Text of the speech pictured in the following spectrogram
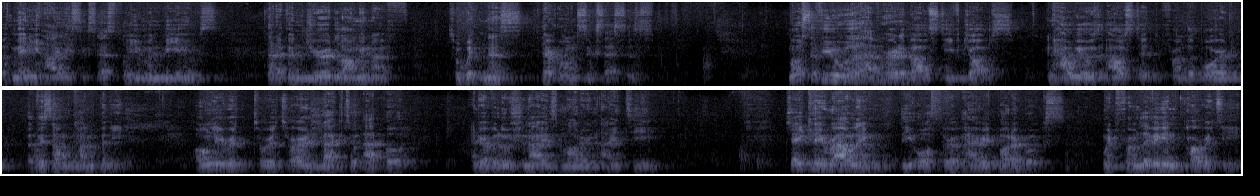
of many highly successful human beings that have endured long enough to witness their own successes. Most of you will have heard about Steve Jobs and how he was ousted from the board of his own company, only re to return back to Apple and revolutionize modern IT. J.K. Rowling, the author of Harry Potter books, went from living in poverty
